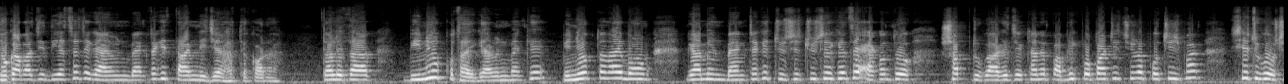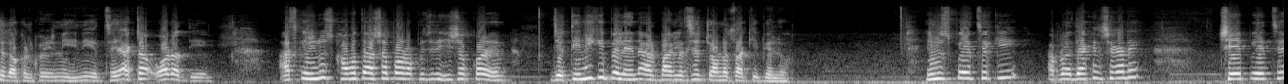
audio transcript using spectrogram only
ধোকাবাজি দিয়েছে যে গ্রামীণ ব্যাংকটা কি তার নিজের হাতে করা। তাহলে তার বিনিয়োগ কোথায়? গ্রামীণ ব্যাংকে বিনিয়োগ তো নাই, বরং গ্রামীণ ব্যাংকটাকে চুষে চুষে খেয়েছে। এখন তো সবটুকু, আগে যেখানে পাবলিক প্রপার্টি ছিল পঁচিশ ভাগ সেটুকুও সে দখল করে নিয়ে নিয়েছে। একটা অর্ডার দিয়ে। আজকে ইউনুস ক্ষমতা আসার পর আপনি যদি হিসাব করেন যে তিনি কি পেলেন আর বাংলাদেশের জনতা কি পেল। ইউনুস পেয়েছে কি? আপনারা দেখেন সেখানে। সে পেয়েছে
